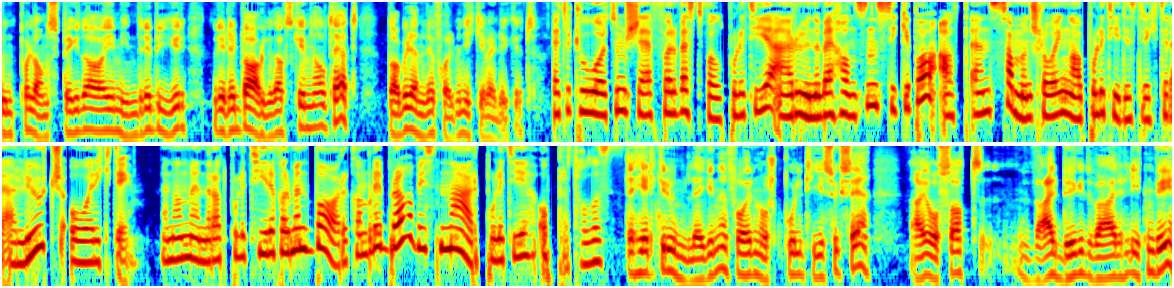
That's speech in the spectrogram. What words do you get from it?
rundt på landsbygda og i mindre byer når det gjelder dagligdags kriminalitet, da blir denne reformen ikke vellykket. Etter to år som sjef for Vestfold-politiet er Rune B. Hansen sikker på at en sammenslåing av politidistrikter er lurt og riktig. Men han mener at politireformen bare kan bli bra hvis nærpolitiet opprettholdes. Det helt grunnleggende for norsk politis suksess er jo også at hver bygd, hver liten by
